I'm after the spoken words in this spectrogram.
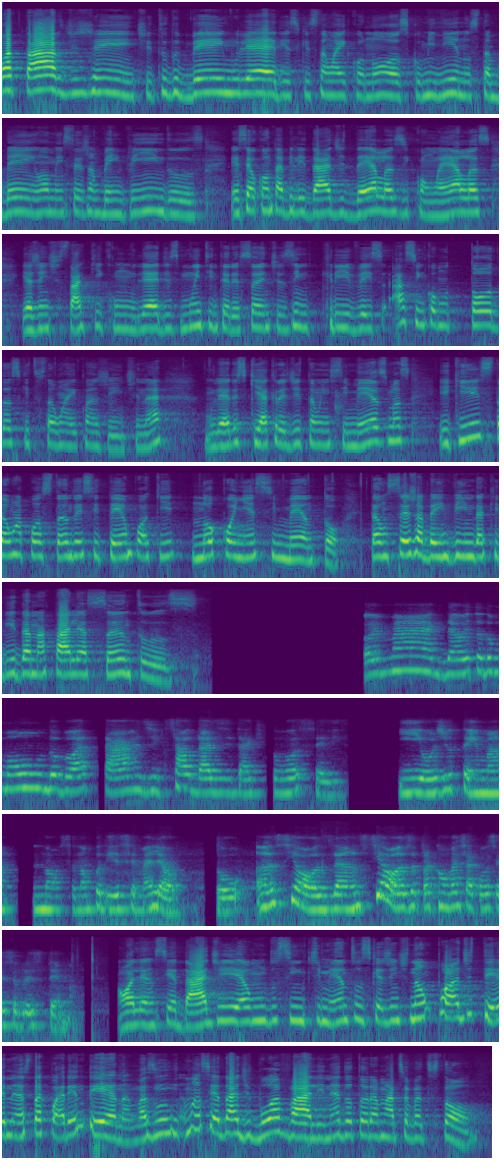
Boa tarde, gente. Tudo bem? Mulheres que estão aí conosco, meninos também, homens sejam bem-vindos. Esse é o Contabilidade delas e com elas. E a gente está aqui com mulheres muito interessantes, incríveis, assim como todas que estão aí com a gente, né? Mulheres que acreditam em si mesmas e que estão apostando esse tempo aqui no conhecimento. Então, seja bem-vinda, querida Natália Santos. Oi, Magda. Oi, todo mundo. Boa tarde. Que saudade de estar aqui com vocês. E hoje o tema, nossa, não podia ser melhor. Estou ansiosa, ansiosa para conversar com vocês sobre esse tema. Olha, a ansiedade é um dos sentimentos que a gente não pode ter nesta quarentena, mas uma ansiedade boa vale, né, doutora Márcia Batiston?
